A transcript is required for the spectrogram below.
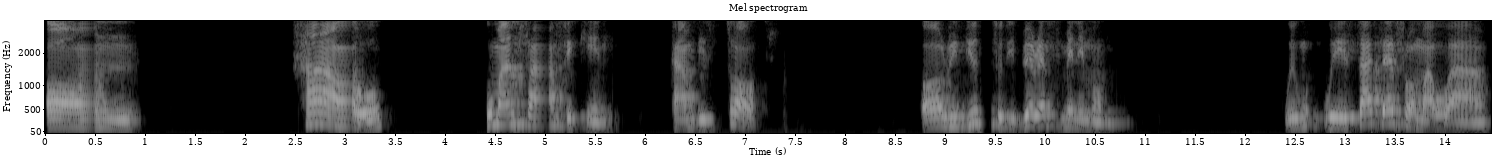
on how human trafficking can be stopped or reduced to the barest minimum. We, we started from our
